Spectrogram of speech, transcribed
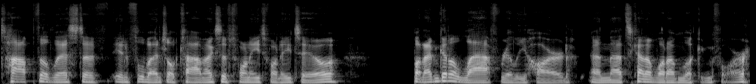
top the list of influential comics of 2022, but I'm gonna laugh really hard, and that's kind of what I'm looking for.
